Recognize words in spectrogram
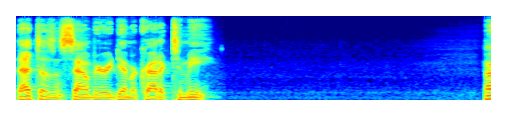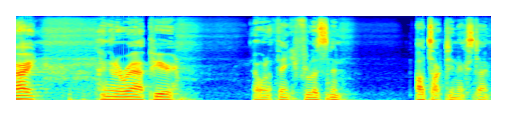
That doesn't sound very democratic to me. All right, I'm going to wrap here. I want to thank you for listening. I'll talk to you next time.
